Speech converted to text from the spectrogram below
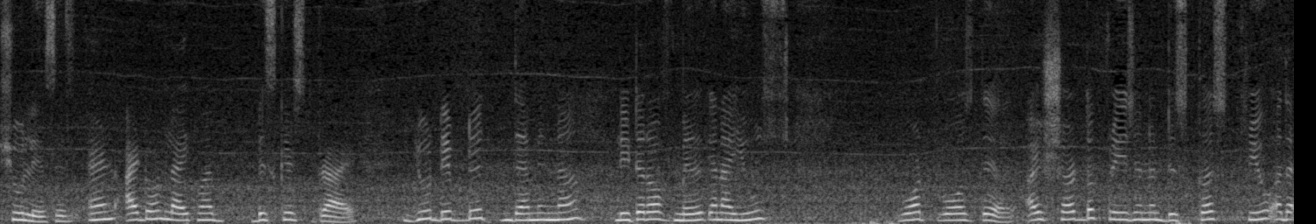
shoelaces, and I don't like my biscuits dry. You dipped them in a liter of milk, and I used what was there. I shut the fridge in a disgust, threw the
